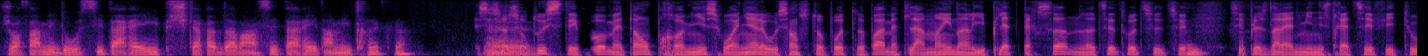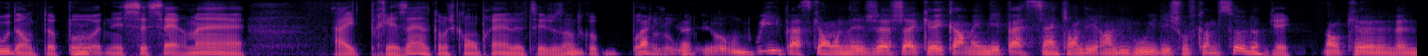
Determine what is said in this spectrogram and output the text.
je vais faire mes dossiers pareil, puis je suis capable d'avancer pareil dans mes trucs. Là. C'est ça, euh, surtout si t'es pas, mettons, premier soignant, là, au sens où t'as pas, pas à mettre la main dans les plaies de personne. Là, toi, tu, c'est plus dans l'administratif et tout, donc t'as pas mm. nécessairement à, être présent, comme je comprends. Là, je en tout cas, pas ben, toujours. Euh, oui, parce qu'on j'accueille quand même des patients qui ont des rendez-vous et des choses comme ça. Là. Donc, euh,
